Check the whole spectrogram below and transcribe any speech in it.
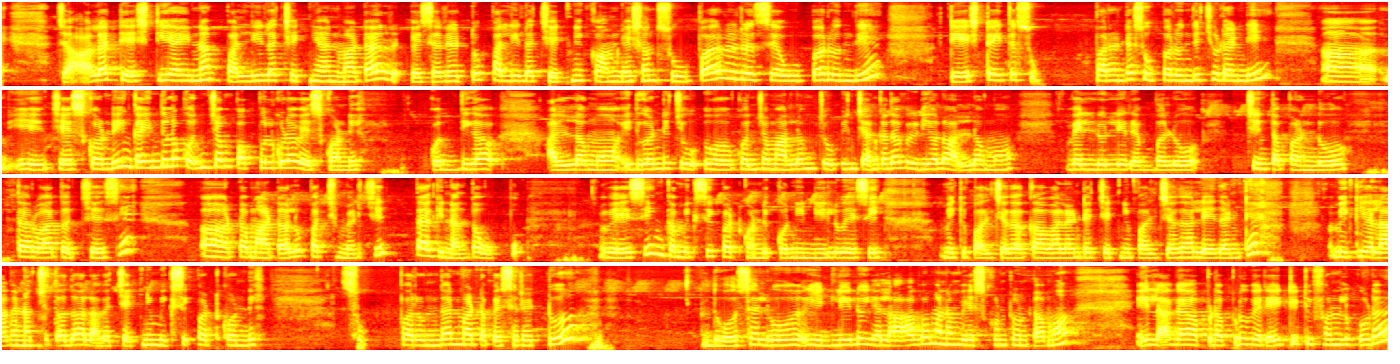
చాలా టేస్టీ అయిన పల్లీల చట్నీ అనమాట పెసరట్టు పల్లీల చట్నీ కాంబినేషన్ సూపర్ సూపర్ ఉంది. టేస్ట్ అయితే సూపర్ అంటే సూపర్ ఉంది చూడండి. చేసుకోండి. ఇంకా ఇందులో కొంచెం పప్పులు కూడా వేసుకోండి. కొద్దిగా అల్లము ఇదిగోండి చూ కొంచెం అల్లం చూపించాను కదా వీడియోలో అల్లము వెల్లుల్లి రెబ్బలు చింతపండు తర్వాత వచ్చేసి టమాటాలు పచ్చిమిర్చి తగినంత ఉప్పు వేసి ఇంకా మిక్సీకి పట్టుకోండి. కొన్ని నీళ్ళు వేసి మీకు పల్చగా కావాలంటే చట్నీ పల్చగా లేదంటే మీకు ఎలాగ నచ్చుతుందో అలాగ చట్నీ మిక్సీకి పట్టుకోండి. సూపర్ ఉందన్నమాట పెసరట్టు. దోశలు ఇడ్లీలు ఎలాగో మనం వేసుకుంటూ ఉంటామో ఇలాగా అప్పుడప్పుడు వెరైటీ టిఫిన్లు కూడా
